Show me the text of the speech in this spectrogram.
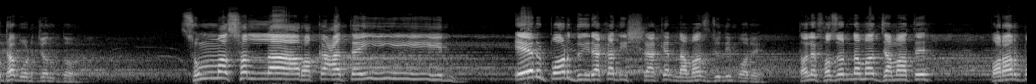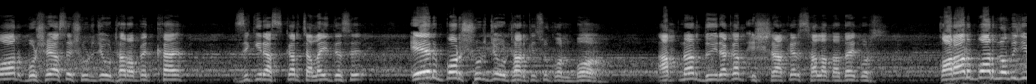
ওঠা পর্যন্ত। এরপর দুই রাকাত ইশরাকের নামাজ যদি পড়ে, তাহলে ফজর নামাজ জামাতে পড়ার পর বসে আছে সূর্য ওঠার অপেক্ষায়, জিকির আসকার চালাইতেছে। এরপর সূর্য ওঠার কিছুক্ষণ পর আপনার দুই রাকাত ইশরাকের সালাত আদায় করছে। করার পর নবীজি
